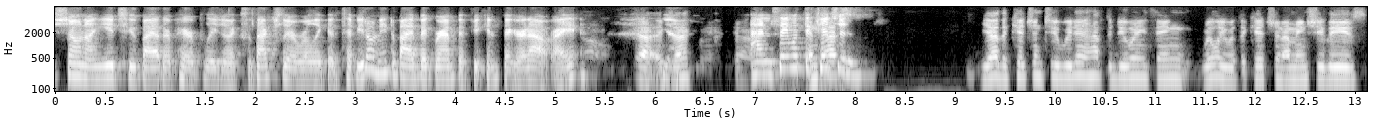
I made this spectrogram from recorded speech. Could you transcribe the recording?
shown on YouTube by other paraplegics. It's actually a really good tip. You don't need to buy a big ramp if you can figure it out, right? yeah exactly yeah, And same with the And kitchen. yeah the kitchen too we didn't have to do anything really with the kitchen i mean she leaves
